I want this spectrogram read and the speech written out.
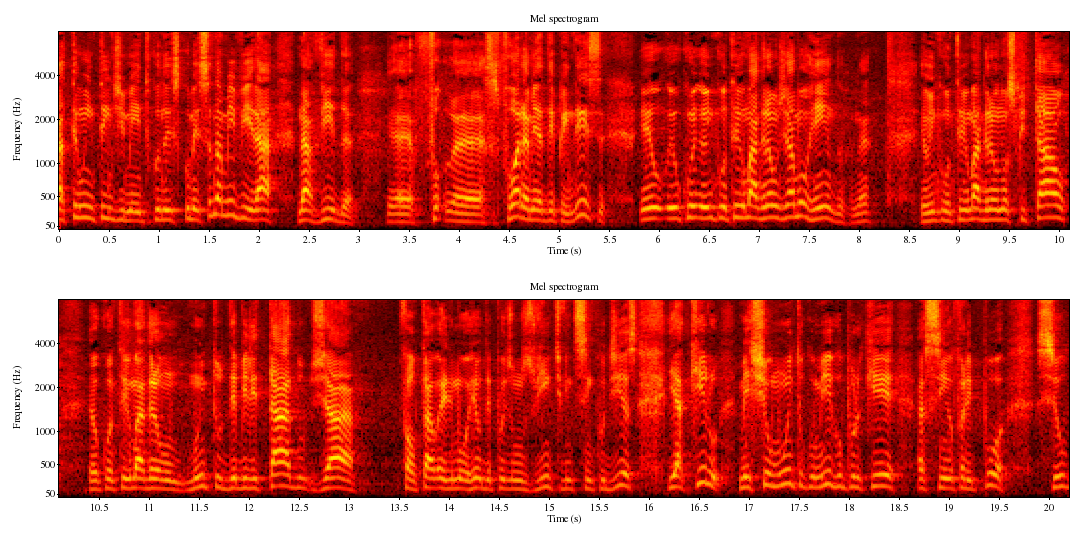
a, ter um entendimento, quando começando a me virar na vida, é, for, é, fora a minha dependência, eu, eu, eu encontrei o Magrão já morrendo. Né? Eu encontrei o Magrão no hospital, eu encontrei o Magrão muito debilitado, já faltava, ele morreu depois de uns 20, 25 dias, e aquilo mexeu muito comigo, porque, assim, eu falei, pô, se eu,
